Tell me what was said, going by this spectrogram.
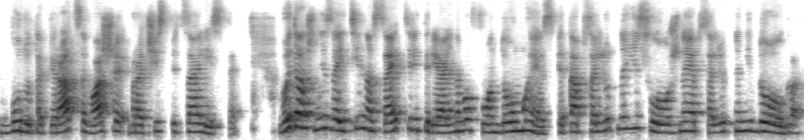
будут опираться ваши врачи-специалисты. Вы должны зайти на сайт территориального фонда ОМС. Это абсолютно несложно и абсолютно недолго.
